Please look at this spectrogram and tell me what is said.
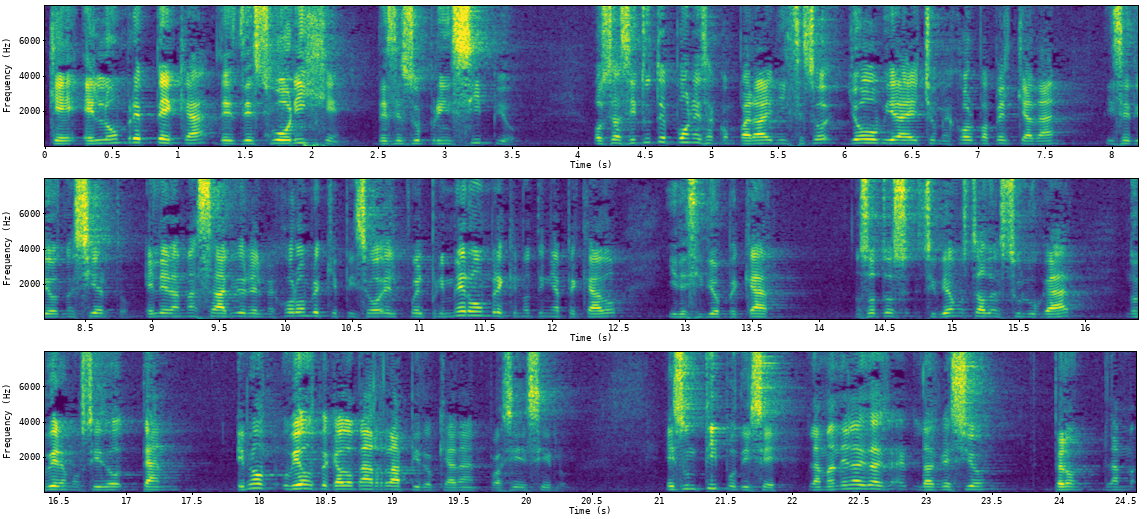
que el hombre peca desde su origen, desde su principio. O sea, si tú te pones a comparar y dices, oh, yo hubiera hecho mejor papel que Adán, dice Dios, no es cierto. Él era más sabio, era el mejor hombre que pisó, él fue el primer hombre que no tenía pecado y decidió pecar. Nosotros, si hubiéramos estado en su lugar, no hubiéramos sido tan, hubiéramos pecado más rápido que Adán, por así decirlo. Es un tipo, dice, la manera de la agresión, perdón, la,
